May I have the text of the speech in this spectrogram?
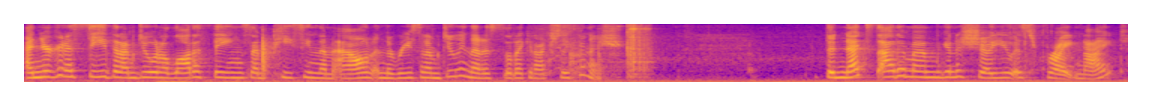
And you're going to see that I'm doing a lot of things. I'm piecing them out. And the reason I'm doing that is so that I can actually finish. The next item I'm going to show you is Fright Night.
